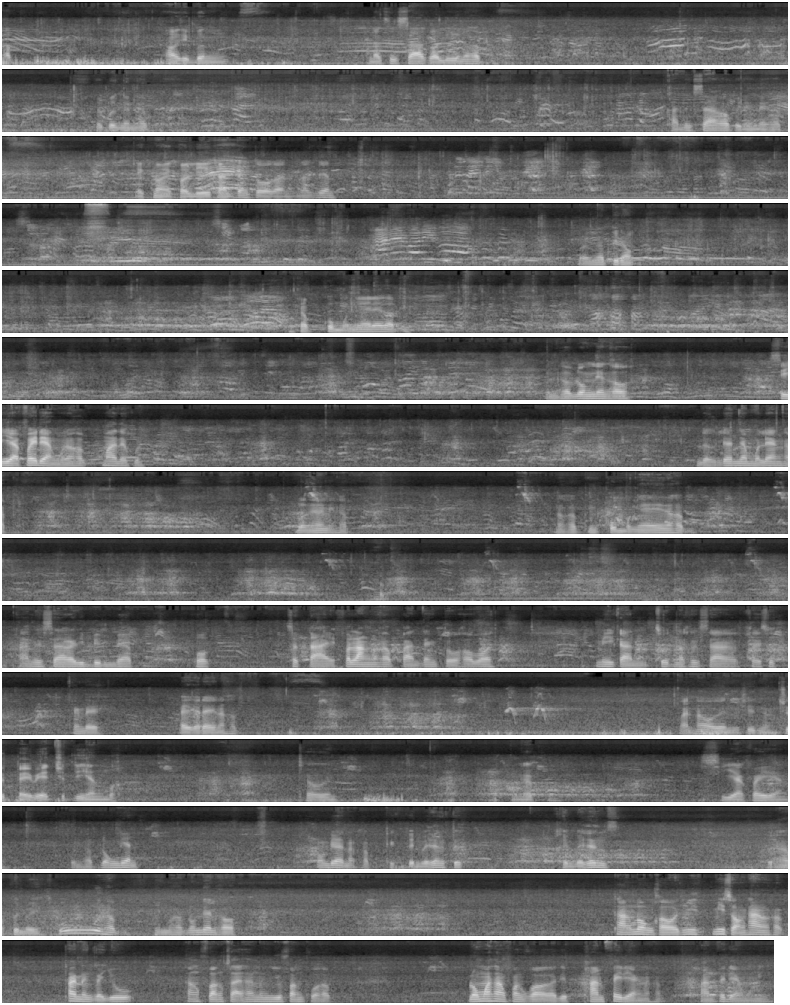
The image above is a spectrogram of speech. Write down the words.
ครับเอาสิเบิงนักศึกษาเกาหลีนะครับไปเบิ่งกันครับการศึกษาเขาเป็นยังไงครับ เด็กน้อยเกาหลีการแต่งตัวกันนักเรียน บิ่งครับพี่น้องกับกลุ่มง่ายเลยครับคุณครับลงเรื่องเขาสีอยากไฟแดงหมดแล้วครับ มาแต่คุณเลิกเล่นยังหมดแรงครับ เบิ่งนั่นนี่ครับ นะครับเป็นกลมแบบนี้นะครับการศึกษาก็จะเป็นแบบพวกสไตล์ฝรั่งนะครับ การแต่งตัวเขาว่ามีการชุดนักศึกษาใส่ชุดจังใดไปก็ได้นะครับมันเท่าเป็นชุดยังชุดไปเวทชุดเอียงบ่เจ้าเอิน นะครับเสียไฟแดงคุณครับโรงเรียนโรงเรียนนะครับตึกขึ้นไปเรื่องตึกขึ้นไปเรื่องคุณครับขึ้นไปพูนครับเห็นไหมครับโรงเรียนเขา ทางลงเขามีมีสองทางนะครับทางหนึ่งก็อยู่ทางฝั่งซ้ายทางหนึ่งอยู่ฝั่งขวาครับ ลงมาทางฝั่งขวาก็จะผ่านไฟแดงนะครับผ่านไฟแดงตรงนี้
